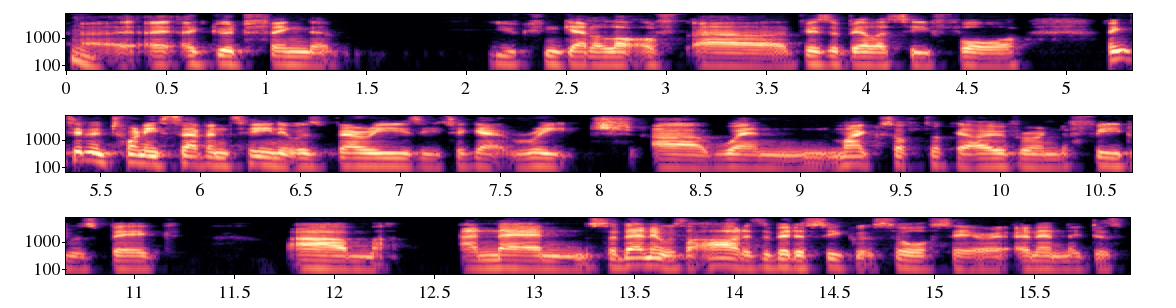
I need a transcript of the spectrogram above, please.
hmm. a, a, good thing that you can get a lot of uh, visibility for. LinkedIn in 2017, it was very easy to get reach uh, when Microsoft took it over and the feed was big. Um, and then, so then it was like, oh, there's a bit of secret sauce here. And then they just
